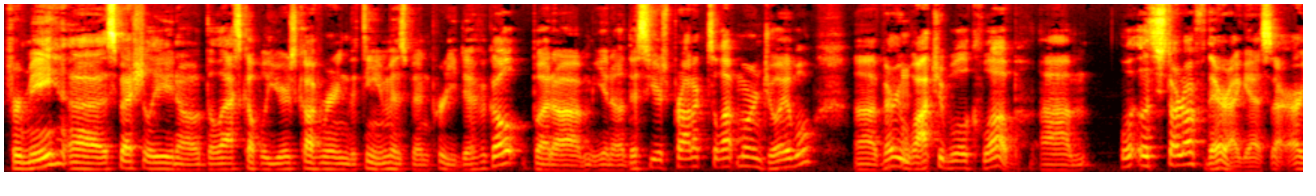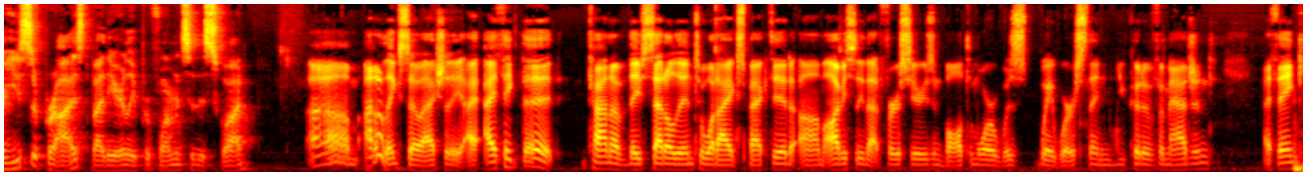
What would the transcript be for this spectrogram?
for me, uh, especially you know the last couple of years covering the team has been pretty difficult, but um, you know this year's product's a lot more enjoyable, uh, very hmm. watchable club. Um, let's start off there, I guess. Are, are you surprised by the early performance of this squad? Um, I don't think so. Actually, I, I think that kind of they've settled into what I expected. Um, obviously, that first series in Baltimore was way worse than you could have imagined. I think,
